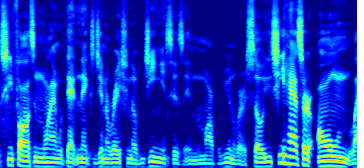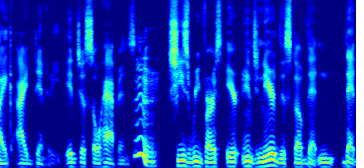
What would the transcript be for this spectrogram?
she falls in line with that next generation of geniuses in the Marvel universe. So she has her own like identity. It just so happens Hmm. she's reverse engineered this stuff that that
